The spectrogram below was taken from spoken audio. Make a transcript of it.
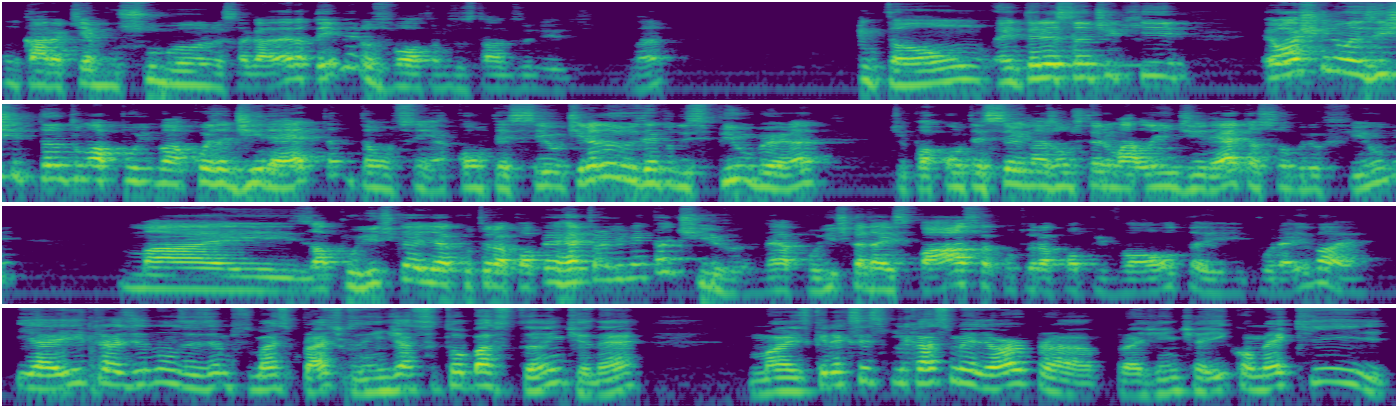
um cara que é muçulmano. Essa galera tem menos votos nos Estados Unidos? Então, é interessante que. Eu acho que não existe tanto uma, uma coisa direta. Então, assim, aconteceu. Tirando o exemplo do Spielberg, né? Tipo, aconteceu e nós vamos ter uma lei direta sobre o filme mas a política e a cultura pop é retroalimentativa, né? A política dá espaço, a cultura pop volta e por aí vai. E aí, trazendo uns exemplos mais práticos, a gente já citou bastante, né? Mas queria que você explicasse melhor pra, pra gente aí como é que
